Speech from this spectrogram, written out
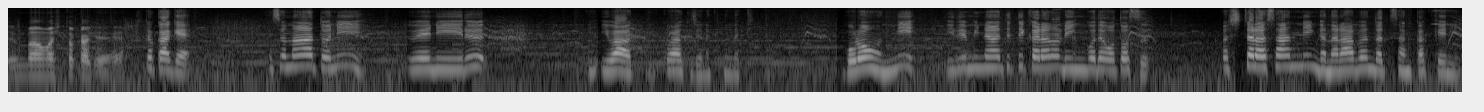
順番は人影。人影。でその後に上にいるいいわイワークじゃなくてなんだっけ。ゴローンにイルミナ当ててからのリンゴで落とす。そしたら3人が並ぶんだって三角形に。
